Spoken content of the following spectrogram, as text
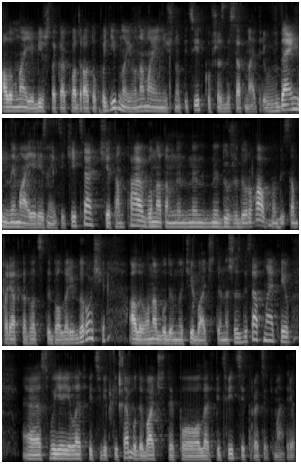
але вона є більш така квадратоподібна і вона має нічну підсвітку в 60 метрів. В день немає різниці, чи ця, чи там та. Вона там не не, не дуже дорога, вона десь там порядка 20 доларів дорожче, але вона буде вночі бачити на 60 метрів е, своєї led підсвітки. Це буде бачити по led підсвітці 30 метрів.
